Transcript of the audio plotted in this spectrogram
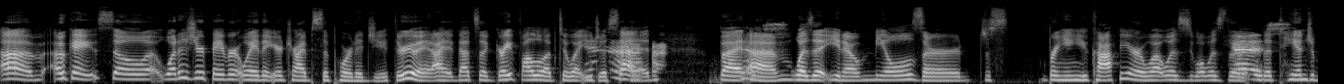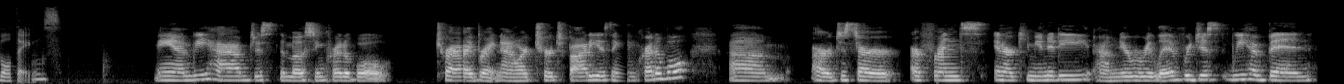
Um, okay, so what is your favorite way that your tribe supported you through it? I that's a great follow up to what yeah. you just said. But yes. um, was it you know meals or just bringing you coffee or what was what was the yes. the tangible things? Man, we have just the most incredible tribe right now. Our church body is incredible. Um, our just our our friends in our community um, near where we live, we just we have been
